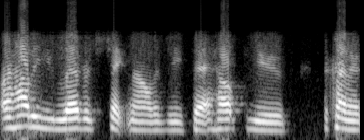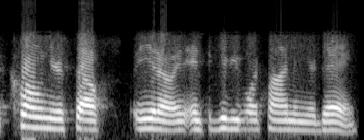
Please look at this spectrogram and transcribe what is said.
or how do you leverage technology to help you to kind of clone yourself, you know, and, and to give you more time in your day?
